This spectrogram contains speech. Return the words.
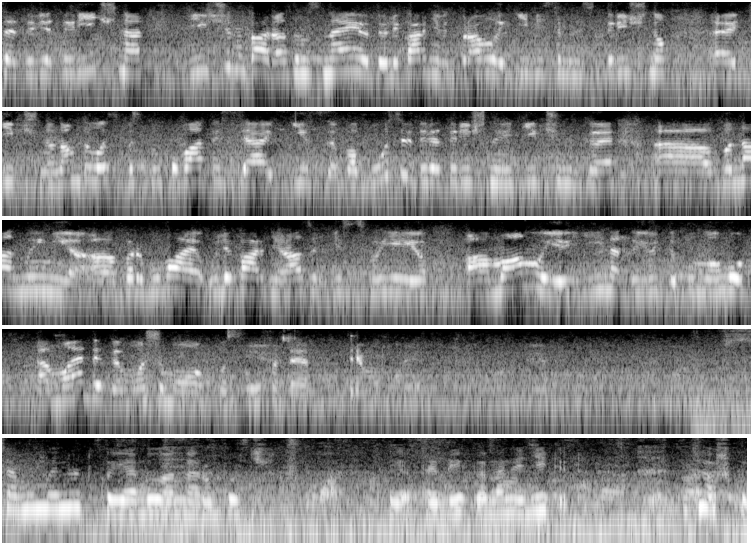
це дев'ятирічна дівчинка. Разом з нею до лікарні відправили і 80-річну е, дівчину. Нам вдалося поспілкуватися із бабусею дев'ятирічної дівчинки. Е, Вона нині е, перебуває у лікарні разом із своєю мамою. Їй надають допомогу е, медики. Можемо послухати прямо. В саму минутку я була на роботі. Я прибігла, в мене діти тут ножку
